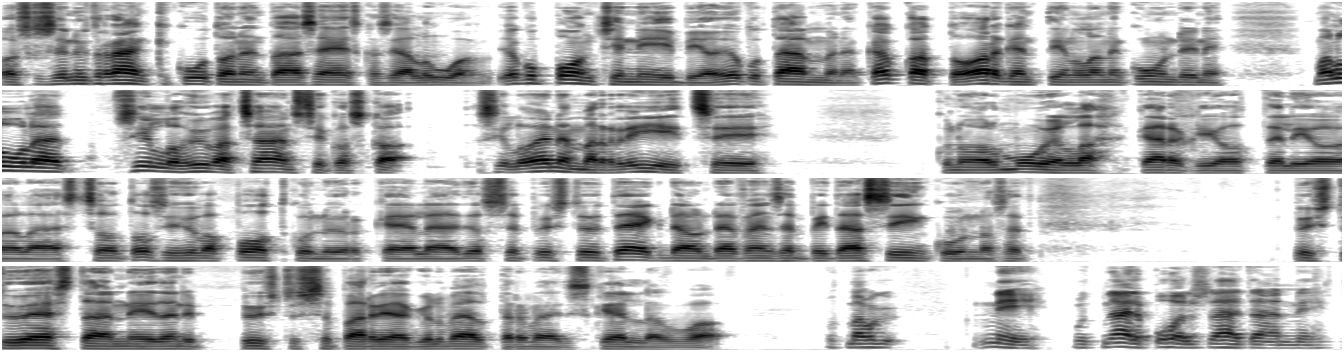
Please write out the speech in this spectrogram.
olisiko se nyt ränkki kutonen tai seiska siellä luo. Joku Poncinibio, joku tämmönen. Käy kattoo argentiinalainen kundi, niin mä luulen, että silloin hyvä chanssi, koska silloin enemmän riitsiä kuin noilla muilla kärkiottelijoilla. Ja se on tosi hyvä potkunyrkkeille. Ja jos se pystyy takedown defensen pitää siinä kunnossa, että pystyy estämään niitä, niin pystyssä pärjää kyllä welterweightissä kelle vaan. Mut mä, niin, mutta näillä jos lähdetään, niin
